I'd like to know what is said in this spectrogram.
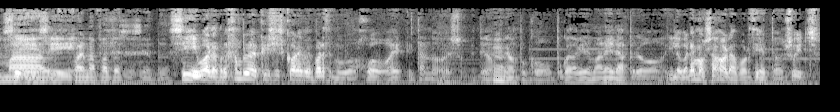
más sí. Final Fantasy VII. Sí, bueno, por ejemplo, el Crisis Core me parece muy buen juego, ¿eh? quitando eso, que tiene un final un poco, un poco de aquella manera, pero. Y lo veremos ahora, por cierto, en Switch,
